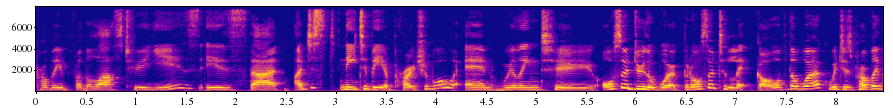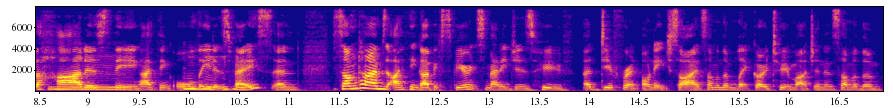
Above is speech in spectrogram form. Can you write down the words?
probably for the last two years is that I just need to be approachable and willing to also do the work, but also to let go of the work, which is probably the hardest mm. thing I think all mm-hmm, leaders mm-hmm. face. And sometimes I think I've experienced managers who are different on each side. Some of them let go too much, and then some of them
